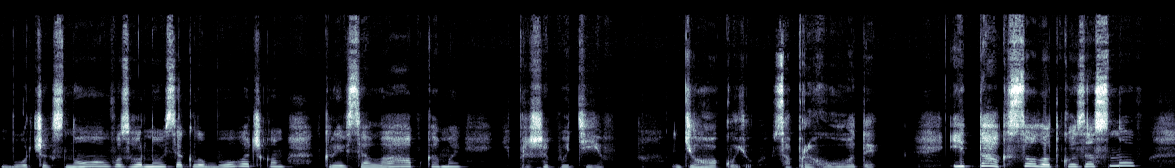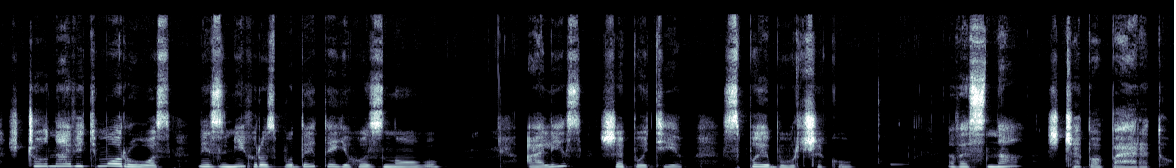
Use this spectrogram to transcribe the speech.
Бурчик знову згорнувся клубочком, вкрився лапками і пришепотів. Дякую за пригоди. І так солодко заснув, що навіть мороз не зміг розбудити його знову. А ліс шепотів Спи, бурчику. Весна ще попереду.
